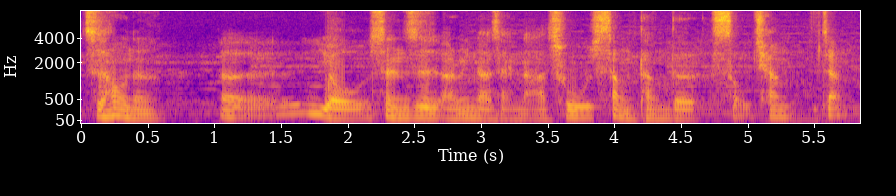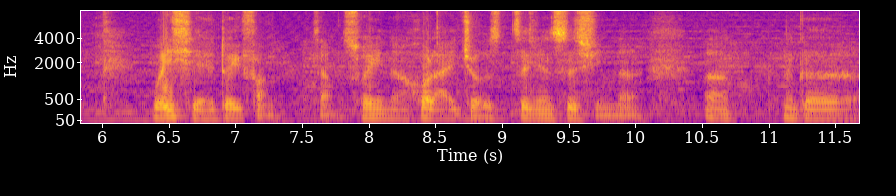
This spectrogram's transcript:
之后呢，呃，有甚至 Arenas 才拿出上膛的手枪，这样威胁对方，这样，所以呢，后来就这件事情呢，呃，那个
